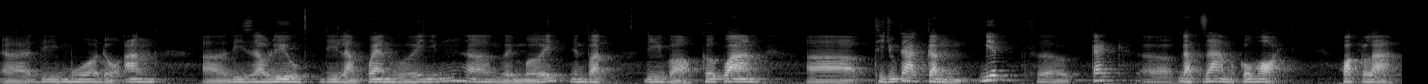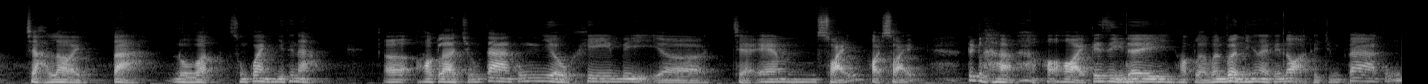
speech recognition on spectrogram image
ờ, đi mua đồ ăn, ờ, đi giao lưu, đi làm quen với những ờ, người mới, nhân vật, đi vào cơ quan thì chúng ta cần biết cách đặt ra một câu hỏi hoặc là trả lời tả đồ vật xung quanh như thế nào. à, hoặc là chúng ta cũng nhiều khi bị uh, trẻ em xoáy hỏi xoáy tức là họ hỏi cái gì đây hoặc là vân vân như thế này thế nọ thì chúng ta cũng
